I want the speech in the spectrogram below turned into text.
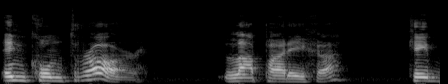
encontrar la pareja que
